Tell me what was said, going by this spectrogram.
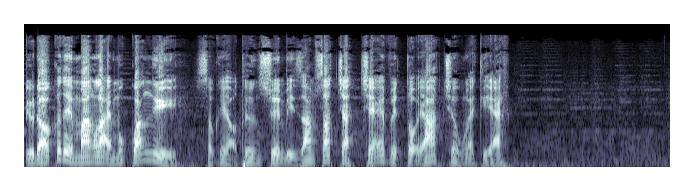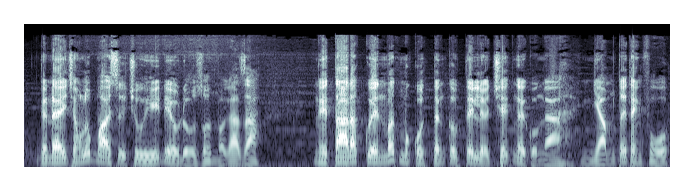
điều đó có thể mang lại một quãng nghỉ sau khi họ thường xuyên bị giám sát chặt chẽ về tội ác chống lại Kiev. Gần đây trong lúc mọi sự chú ý đều đổ dồn vào Gaza, người ta đã quên mất một cuộc tấn công tên lửa chết người của Nga nhắm tới thành phố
